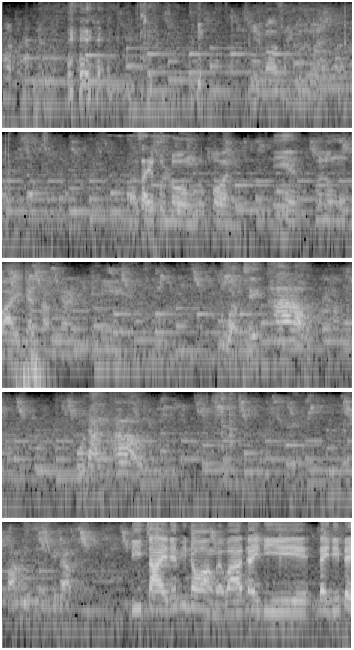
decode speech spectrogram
มวดบ่ถึงเดือนนี่ มอไซค์คุณลุงมอไซค์คุณลุงทุกคน นี่คุณลุงไปแกทำงานอยู่ที่นี่ตรวจเช็คข้าวโกดังข้าวเป็นความรู้สึกที่แบบดีใจเด้พี่น้องแบบว่าได้ดีได้ดิฟได้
